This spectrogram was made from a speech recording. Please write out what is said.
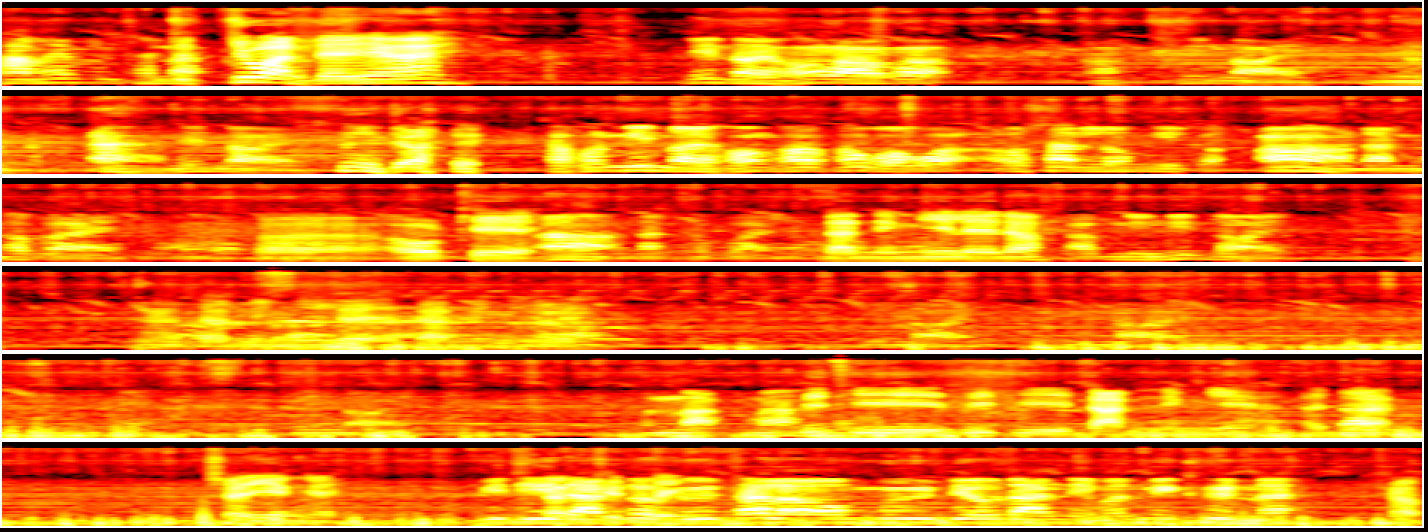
ทำให้มันถนัดจวดเลยใช่ไหมนิดหน่อยของเราก็ อะนิดหน่อย อืมอ่านิดหน่อยนิดหน่อยถ้าคนนิดหน่อยของเขาเขาบอกว่าเอาสั้นลงอีกก็อ่าดันเข้าไปเอ่อโอเค อ่าดันเข้าไปดันอย่างนี้เลยเนาะครับนี่นิดหน่อยอ่าดันอย่างนี้เลย ดันอย่างนี้เลย นิดหน่อยนิดหน่อยนิดหน่อย มันหนักนะ วิธีวิธีดันอย่างเงี้ยอาจารย์ใช้ยังไง วิธีดันดันขึ้นก็ไปคือถ้าเราเอามือเดียวดันเนี่ยมันไม่ขึ้นนะครับ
